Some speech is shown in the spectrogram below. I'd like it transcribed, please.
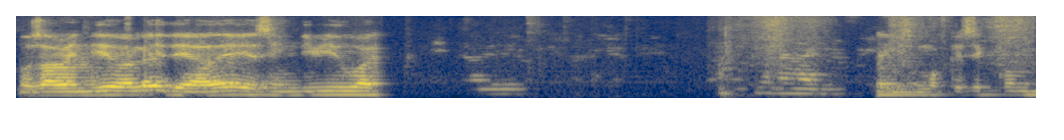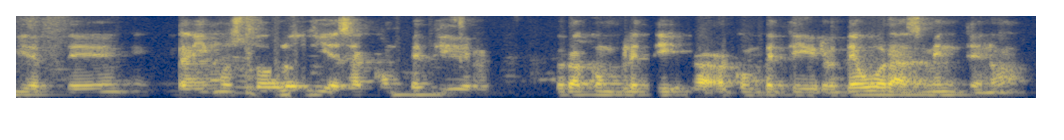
nos ha vendido la idea de ese individual mismo que se convierte salimos todos los días a competir, pero a competir, a competir de vorazmente, ¿no?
